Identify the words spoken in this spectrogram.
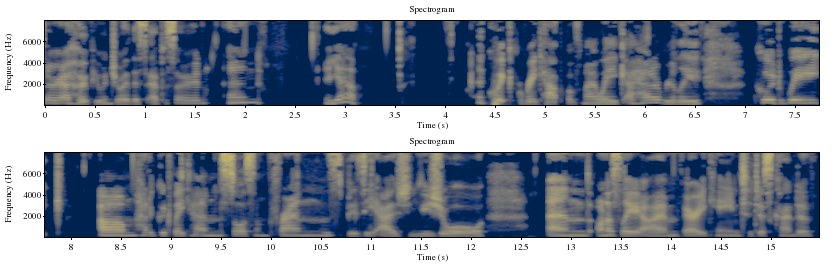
So I hope you enjoy this episode. And yeah, a quick recap of my week. I had a really good week. Um, had a good weekend, saw some friends, busy as usual. And honestly, I'm very keen to just kind of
